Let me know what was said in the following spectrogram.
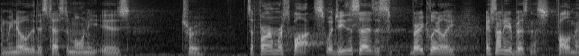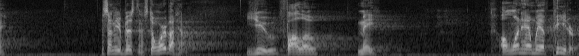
and we know that his testimony is true. It's a firm response. What Jesus says is very clearly it's none of your business. Follow me. It's none of your business. Don't worry about him. You follow me. On one hand, we have Peter.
